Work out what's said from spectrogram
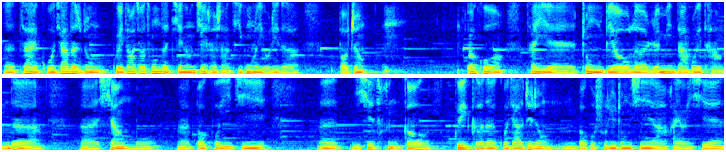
呃，在国家的这种轨道交通的节能建设上提供了有力的保证。包括它也中标了人民大会堂的呃项目，呃，包括以及呃一些很高规格的国家的这种，嗯，包括数据中心啊，还有一些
